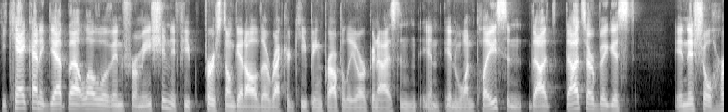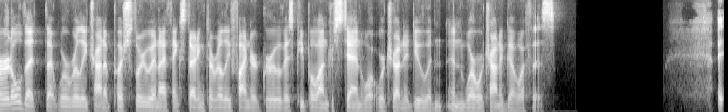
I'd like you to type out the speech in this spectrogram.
you can't kind of get that level of information if you first don't get all the record keeping properly organized in, in, in one place. And that that's our biggest initial hurdle that that we're really trying to push through and I think starting to really find our groove as people understand what we're trying to do and, and where we're trying to go with this. I,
